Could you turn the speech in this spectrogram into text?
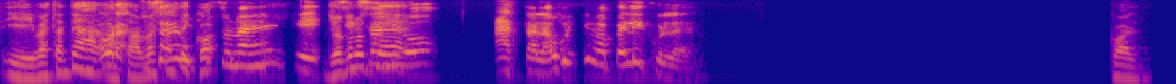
Y bastante, Ahora, ¿tú sabes un personaje que yo creo salió que hasta la última película. ¿Cuál?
